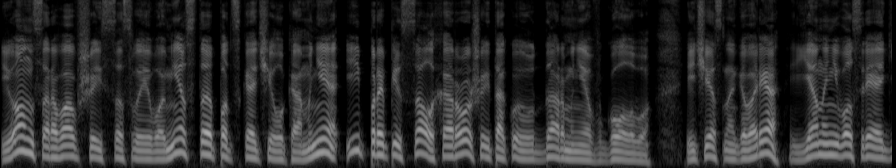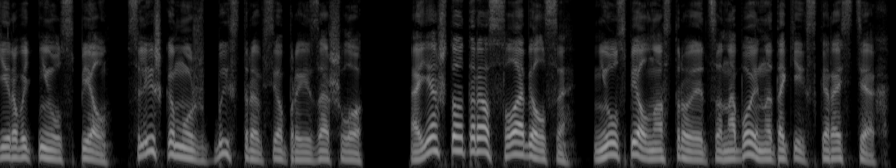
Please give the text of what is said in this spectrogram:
и он, сорвавшись со своего места, подскочил ко мне и прописал хороший такой удар мне в голову. И, честно говоря, я на него среагировать не успел. Слишком уж быстро все произошло. А я что-то расслабился, не успел настроиться на бой на таких скоростях.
